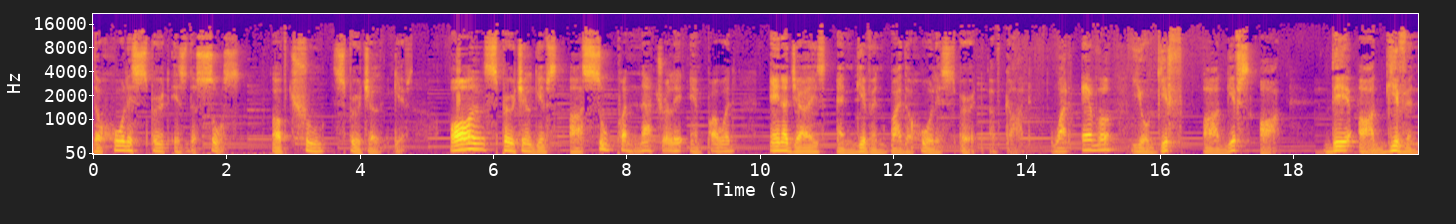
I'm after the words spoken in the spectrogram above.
the Holy Spirit is the source of true spiritual gifts. All spiritual gifts are supernaturally empowered, energized, and given by the Holy Spirit of God. Whatever your gift or gifts are, they are given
